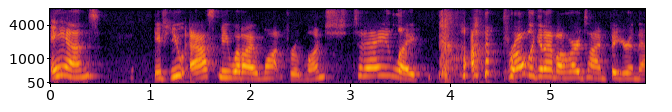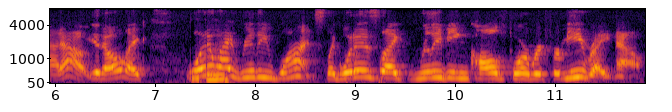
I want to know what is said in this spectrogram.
And if you ask me what I want for lunch today, like I'm probably gonna have a hard time figuring that out. You know, like what mm-hmm. do I really want? Like what is like really being called forward for me right now?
